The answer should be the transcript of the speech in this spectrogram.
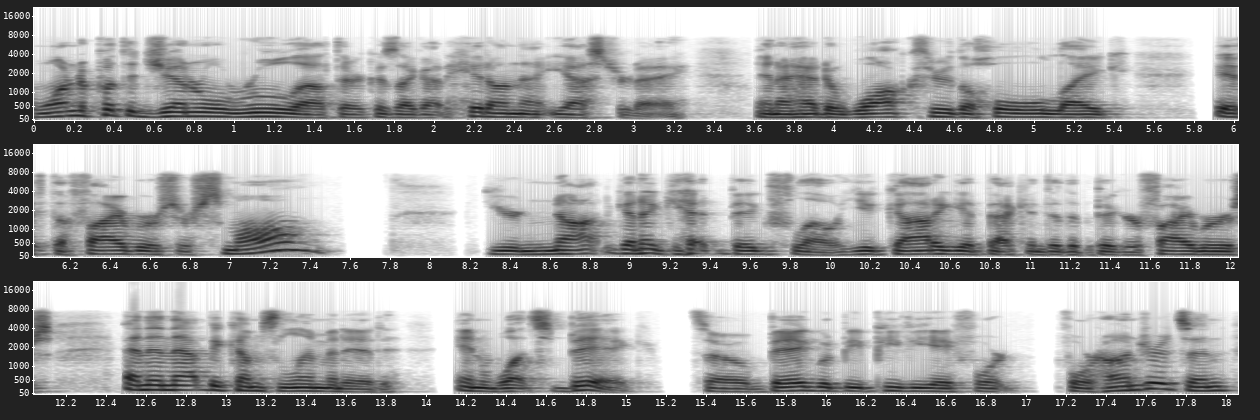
I wanted to put the general rule out there because I got hit on that yesterday, and I had to walk through the whole like if the fibers are small, you're not going to get big flow. You got to get back into the bigger fibers. And then that becomes limited in what's big. So big would be PVA 4, 400s and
